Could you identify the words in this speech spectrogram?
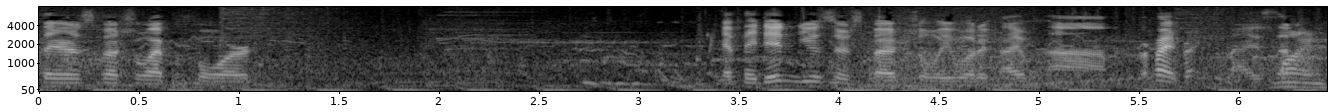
their special right before. If they didn't use their special, we would have. Um, if I recognize them. Mine.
